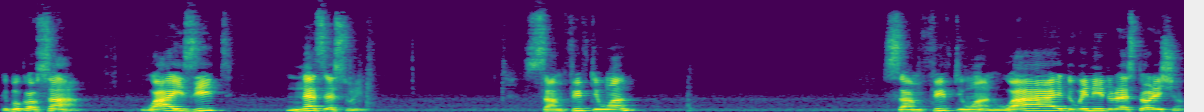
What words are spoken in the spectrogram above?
The book of Psalm. Why is it necessary? Psalm 51. Psalm 51. Why do we need restoration?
